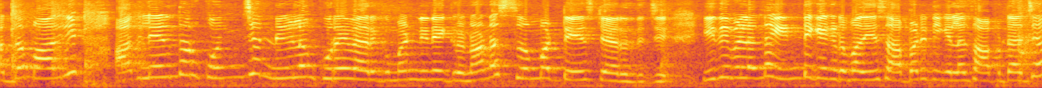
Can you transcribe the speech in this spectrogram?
அதை மாதிரி அதுலேருந்து ஒரு கொஞ்சம் நீளம் குறைவாக இருக்குமென்னு நினைக்கிறேன். ஆனால் செம்ம டேஸ்ட்டாக இருந்துச்சு. இது விழுந்தா இன்றைக்கு எங்கட மதிய சாப்பாடு நீங்கள்லாம் சாப்பிட்டாச்சா?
